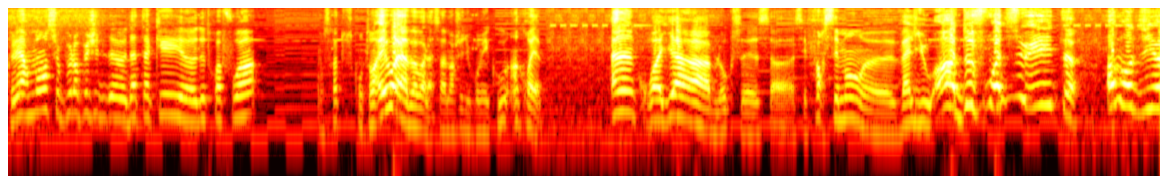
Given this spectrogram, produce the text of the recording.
Clairement, si on peut l'empêcher d'attaquer 2-3 fois, on sera tous contents. Et voilà, bah voilà, ça a marché du premier coup. Incroyable. Incroyable Donc c'est forcément euh, value. Oh, deux fois de suite Oh mon dieu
